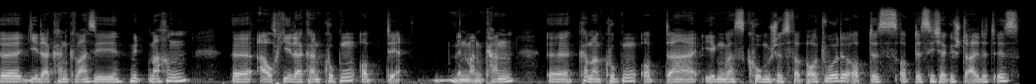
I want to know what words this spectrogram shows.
Äh, jeder kann quasi mitmachen. Äh, auch jeder kann gucken, ob der wenn man kann, äh, kann man gucken, ob da irgendwas Komisches verbaut wurde, ob das, ob das sicher gestaltet ist,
